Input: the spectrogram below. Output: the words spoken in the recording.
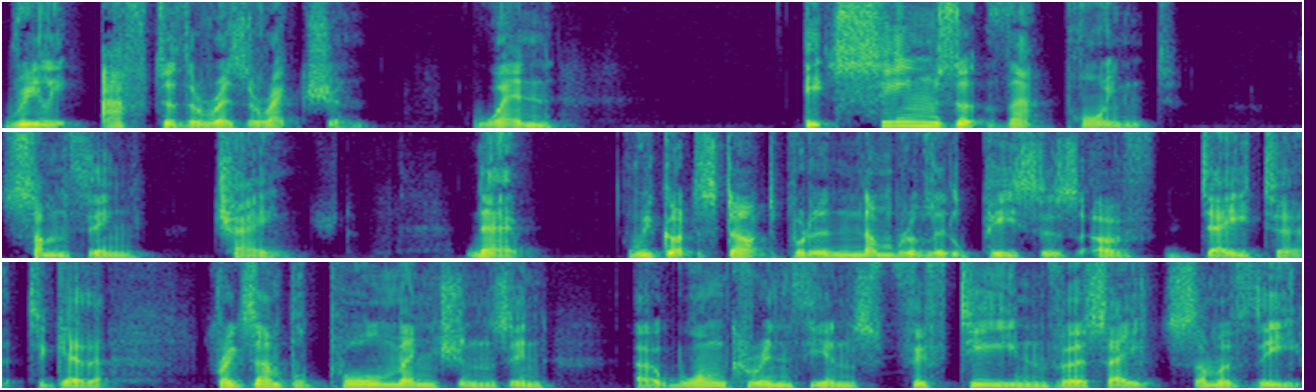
really after the resurrection, when it seems at that point something changed. Now, we've got to start to put a number of little pieces of data together. For example, Paul mentions in uh, 1 Corinthians 15, verse 8, some of the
